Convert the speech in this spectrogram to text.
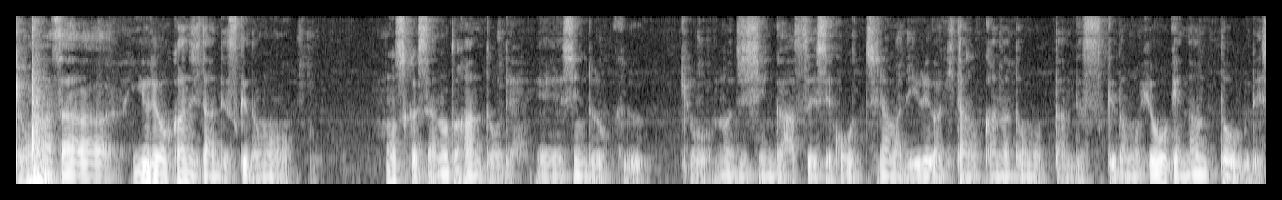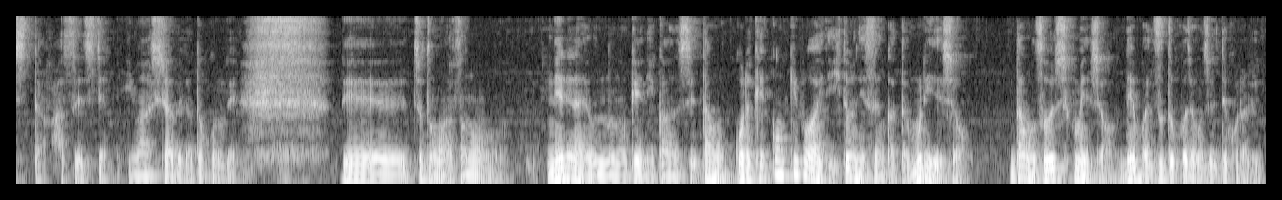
今日の朝、揺れを感じたんですけども、もしかしたら能登半島で、えー、震度6強の地震が発生して、こちらまで揺れが来たのかなと思ったんですけども、兵庫県南東部でした、発生して、今調べたところで。で、ちょっとまあ、その、寝れない運動の件に関して、多分これ結婚希望相手一人にせんかったら無理でしょ。多分そういう仕組みでしょ。電波でずっとごちゃごちゃ言ってこられる。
